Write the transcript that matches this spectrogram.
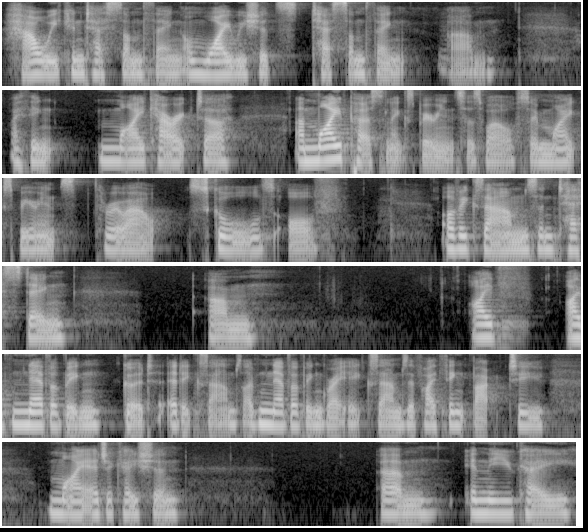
how we can test something and why we should test something. Um, I think my character and my personal experience as well. So my experience throughout schools of of exams and testing. Um, I've I've never been good at exams. I've never been great at exams. If I think back to my education um, in the UK,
